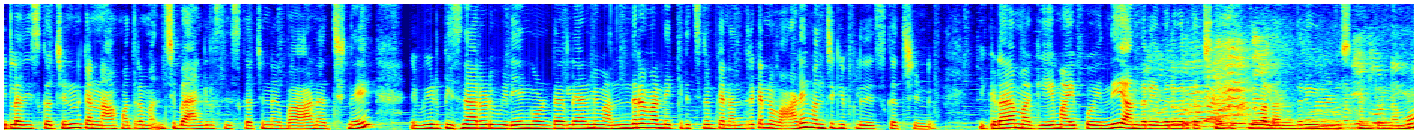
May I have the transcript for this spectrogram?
ఇట్లా తీసుకొచ్చిండు. కానీ నాకు మాత్రం మంచి బ్యాంగిల్స్ తీసుకొచ్చి నాకు బాగా నచ్చినాయి. వీడు పిసినారోడు వీడేం కొంటారులే అని మేము అందరం వాడిని ఎక్కిరించినాం కానీ అందరికన్నా వాడే మంచి గిఫ్ట్లు తీసుకొచ్చిండు. ఇక్కడ మా గేమ్ అయిపోయింది. అందరు ఎవరెవరికి వచ్చిన గిఫ్ట్లు వాళ్ళందరూ చూసుకుంటున్నాము.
